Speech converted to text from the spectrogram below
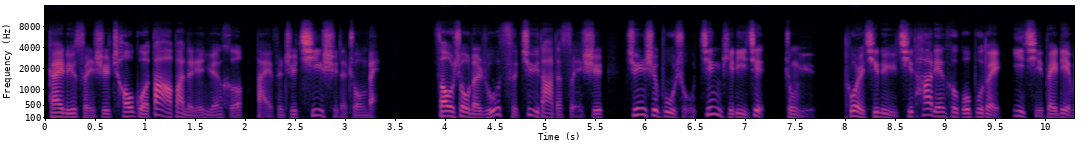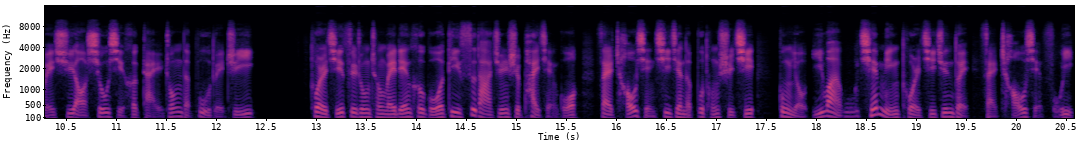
该旅损失超过大半的人员和百分之七十的装备，遭受了如此巨大的损失，军事部署精疲力尽。终于，土耳其与其他联合国部队一起被列为需要休息和改装的部队之一。土耳其最终成为联合国第四大军事派遣国。在朝鲜期间的不同时期，共有一万五千名土耳其军队在朝鲜服役。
